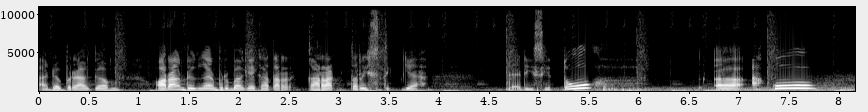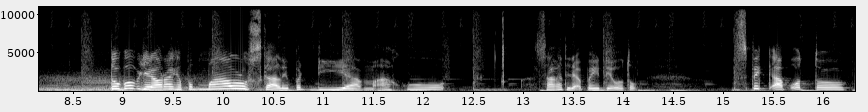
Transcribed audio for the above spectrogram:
ada beragam orang dengan berbagai karakteristiknya. Dari situ uh, aku tumbuh menjadi orang yang pemalu sekali pendiam. Aku sangat tidak pede untuk speak up untuk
